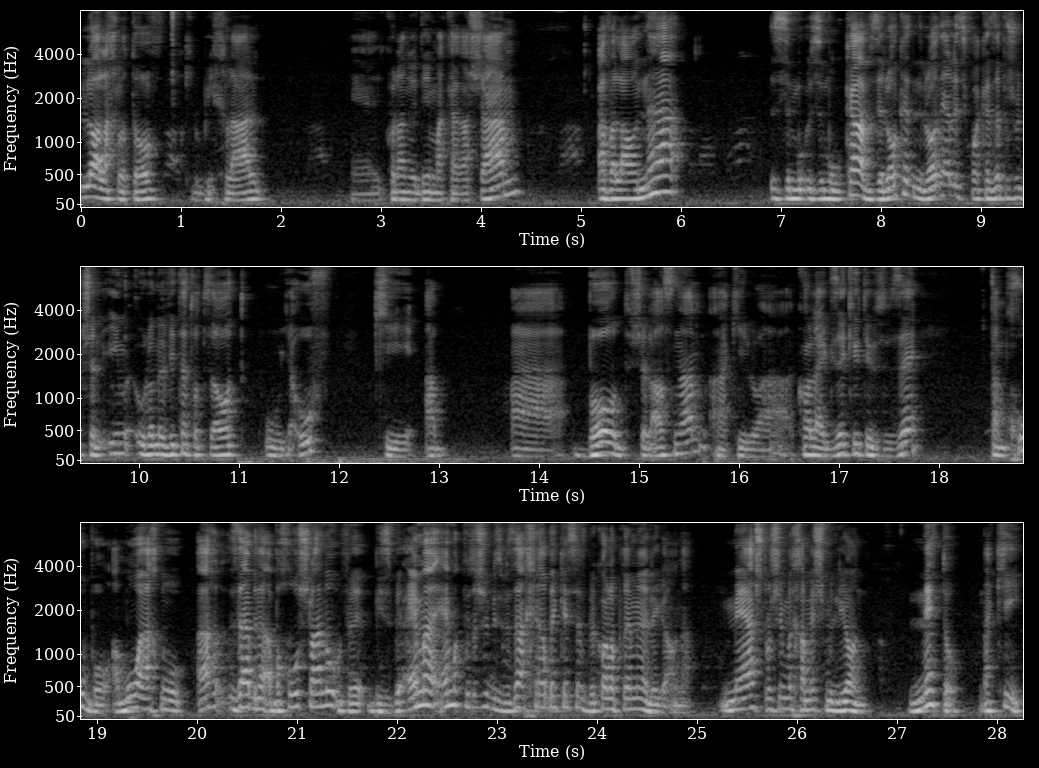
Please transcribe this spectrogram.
לא הלך לו טוב, כאילו בכלל. אה, כולנו יודעים מה קרה שם. אבל העונה, זה, זה מורכב, זה לא, לא נראה לי זה כבר כזה פשוט של אם הוא לא מביא את התוצאות, הוא יעוף. כי הבורד של ארסנל, כאילו כל האקזקיוטיבס וזה, תמכו בו, אמרו אנחנו, אנחנו- זה הבחור שלנו, והם הקבוצה שבזבזה הכי הרבה כסף בכל הפרמייר ליג העונה. 135 מיליון, נטו, נקי.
